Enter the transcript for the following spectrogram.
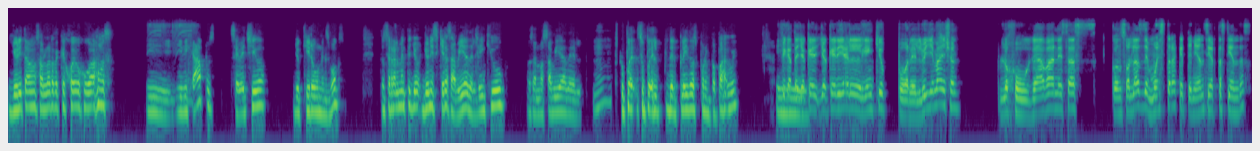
y ahorita vamos a hablar de qué juego jugábamos. Y, dije, ah, pues se ve chido, yo quiero un Xbox. Entonces realmente yo, yo ni siquiera sabía del GameCube, o sea, no sabía del, mm. del, Play 2 por mi papá, güey. Fíjate, yo, que, yo quería el GameCube por el Luigi Mansion. Lo jugaban esas consolas de muestra que tenían ciertas tiendas.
